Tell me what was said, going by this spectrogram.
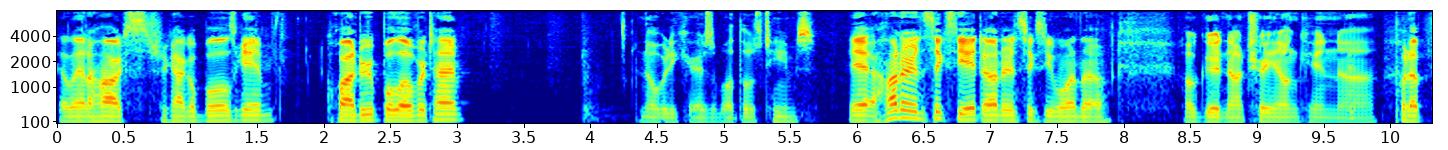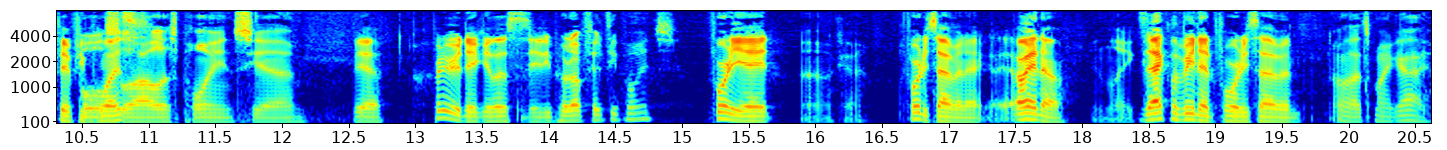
Atlanta Hawks Chicago Bulls game, quadruple overtime. Nobody cares about those teams. Yeah, 168 to 161 though. Oh, good. Now Trae Young can uh, Put up 50 bolster points. all his points. Yeah. Yeah, pretty ridiculous. Did he put up fifty points? 48, Oh, okay. 47. Oh, I know. And like, Zach LaVine had 47. oh, that's my guy.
